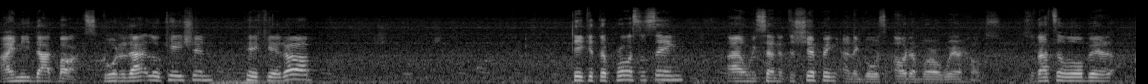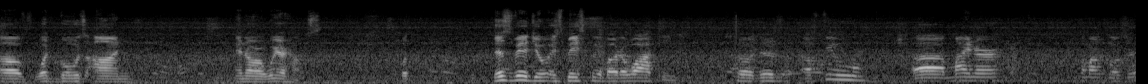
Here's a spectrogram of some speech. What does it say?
I need that box. Go to that location, pick it up, take it to processing, and we send it to shipping and it goes out of our warehouse. So that's a little bit of what goes on in our warehouse. But this video is basically about a walkie. So there's a few uh, minor, come on closer.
